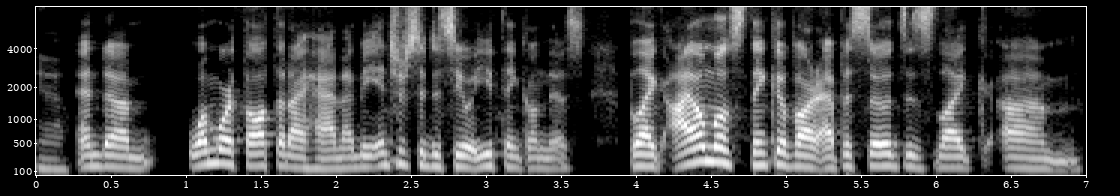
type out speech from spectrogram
Yeah. And um, one more thought that I had, I'd be interested to see what you think on this. But like, I almost think of our episodes as like, um,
